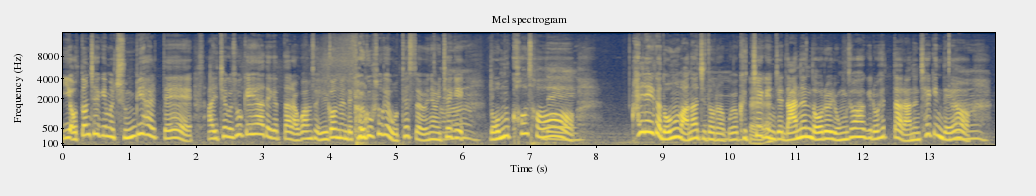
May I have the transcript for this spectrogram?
이 어떤 책임을 준비할 때, 아, 이 책을 소개해야 되겠다라고 하면서 읽었는데 결국 소개 못했어요. 왜냐면 이 책이 아, 너무 커서 네. 할 얘기가 너무 많아지더라고요. 음. 그 네. 책이 이제 나는 너를 용서하기로 했다라는 책인데요. 아,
